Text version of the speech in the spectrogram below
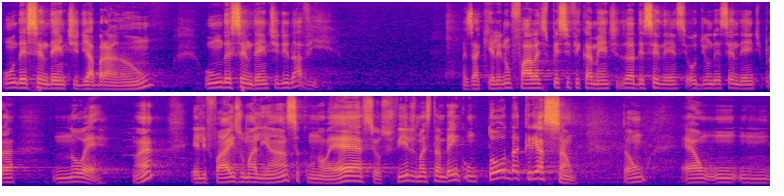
um descendente de Abraão, um descendente de Davi. Mas aqui ele não fala especificamente da descendência ou de um descendente para Noé, não é? Ele faz uma aliança com Noé, seus filhos, mas também com toda a criação. Então, é um, um,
